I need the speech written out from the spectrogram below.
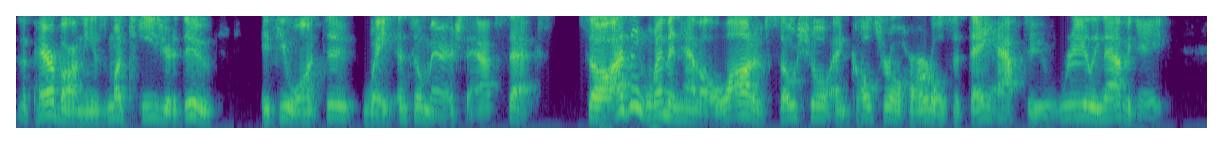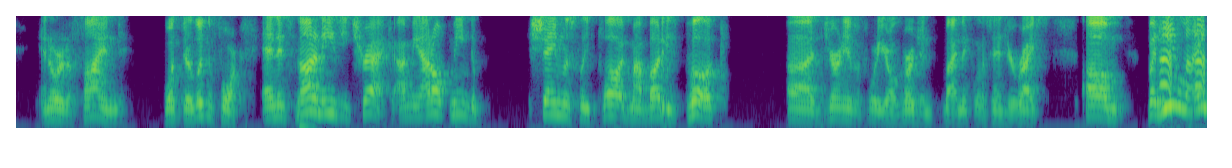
the pair bonding is much easier to do if you want to wait until marriage to have sex. So I think women have a lot of social and cultural hurdles that they have to really navigate in order to find what they're looking for. And it's not an easy trek. I mean, I don't mean to shamelessly plug my buddy's book, uh, Journey of a 40 Year Old Virgin by Nicholas Andrew Rice. Um, but he lays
